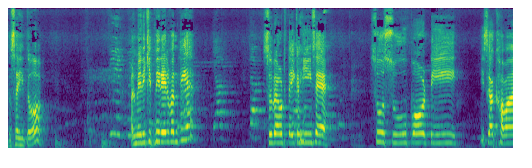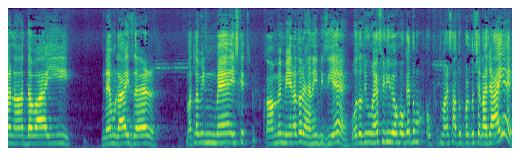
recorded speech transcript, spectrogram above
तो सही तो। और मेरी कितनी रेल बनती है? सुबह उठते ही कहीं से। सुसु पोटी इसका खवाना दवाई नेमुलाइजर मतलब इन, मैं इसके काम में, मेरा तो रहना ही बिज़ी है। वो तो जो है फ्री हो गया, तुम तुम्हारे साथ ऊपर तो चला जाए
